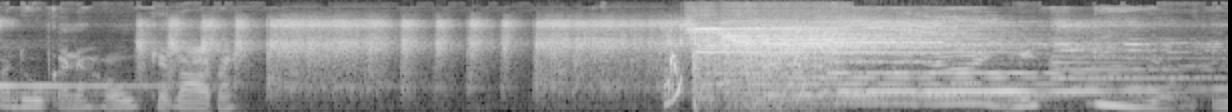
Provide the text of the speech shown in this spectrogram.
มาดูกันนะคะว่าจะได้ไหม ถ้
